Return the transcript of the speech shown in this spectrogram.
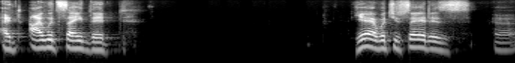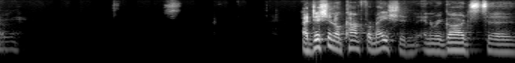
I I would say that yeah, what you said is uh, additional confirmation in regards to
